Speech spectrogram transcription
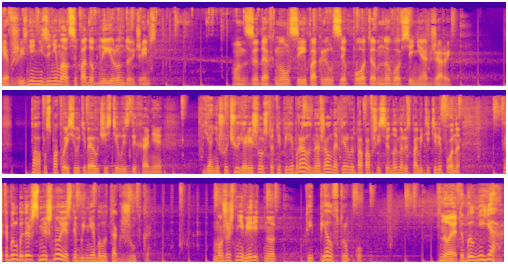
«Я в жизни не занимался подобной ерундой, Джеймс». Он задохнулся и покрылся потом, но вовсе не от жары. «Пап, успокойся, у тебя участилось дыхание. «Я не шучу, я решил, что ты перебрал и нажал на первый попавшийся номер из памяти телефона. Это было бы даже смешно, если бы не было так жутко. Можешь не верить, но ты пел в трубку». «Но это был не я.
